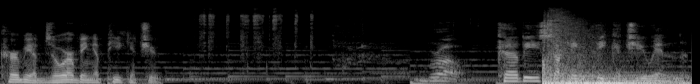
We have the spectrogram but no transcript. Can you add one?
Kirby absorbing a Pikachu. Bro. Kirby sucking Pikachu in.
